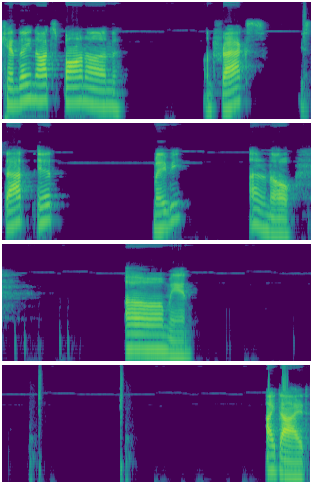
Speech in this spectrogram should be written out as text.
can they not spawn on on tracks? Is that it? Maybe? I don't know. Oh man. I died.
